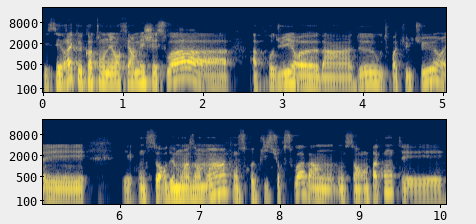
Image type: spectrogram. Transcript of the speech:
Et c'est vrai que quand on est enfermé chez soi à, produire euh, ben, deux ou trois cultures et, et qu'on sort de moins en moins, qu'on se replie sur soi, ben, on ne s'en rend pas compte. Et,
